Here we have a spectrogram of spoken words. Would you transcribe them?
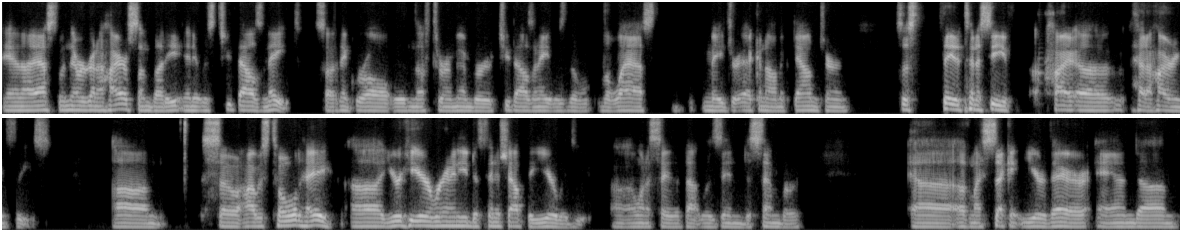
and I asked when they were going to hire somebody and it was 2008. So I think we're all old enough to remember 2008 was the, the last major economic downturn. So the state of Tennessee uh, had a hiring freeze. Um, so I was told, hey, uh, you're here. We're going to need to finish out the year with you. Uh, I want to say that that was in December uh, of my second year there. And um,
